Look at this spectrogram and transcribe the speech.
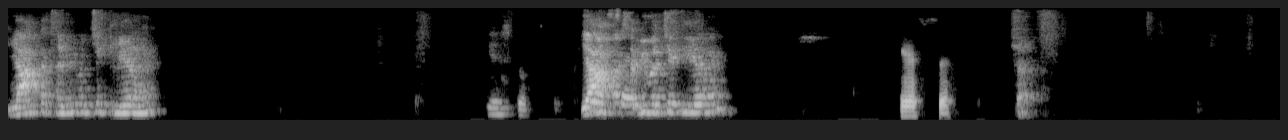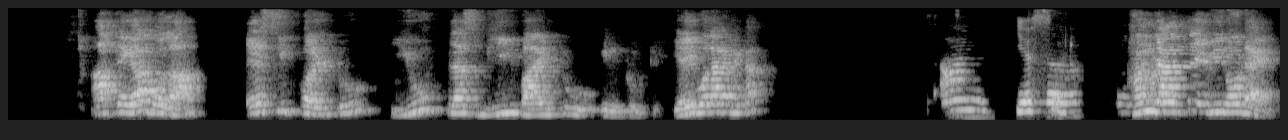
यहाँ तक सभी बच्चे क्लियर हैं? Yes. यहाँ तक सभी बच्चे क्लियर हैं? Yes, sir. अच्छा। आपने यह बोला s equal to u plus v by two into t यही बोला ना बेटा? यस सर हम जानते हैं we know that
